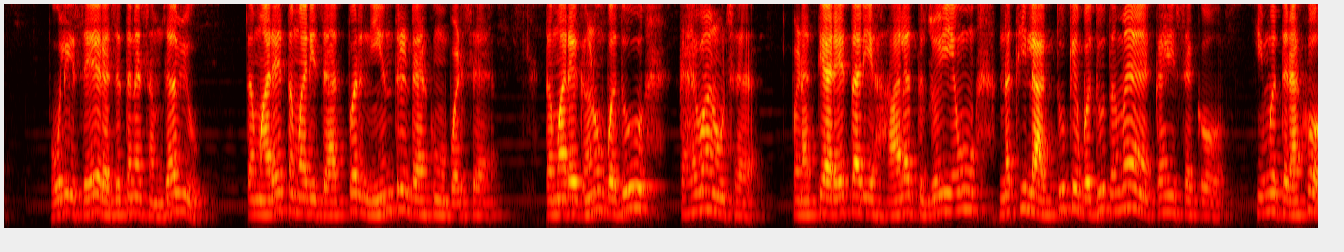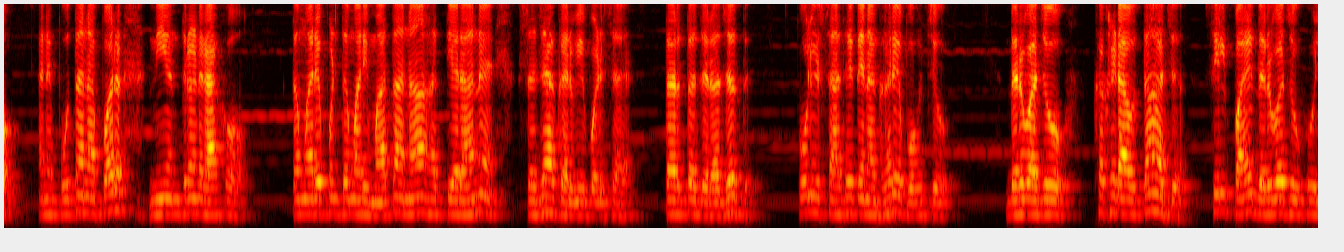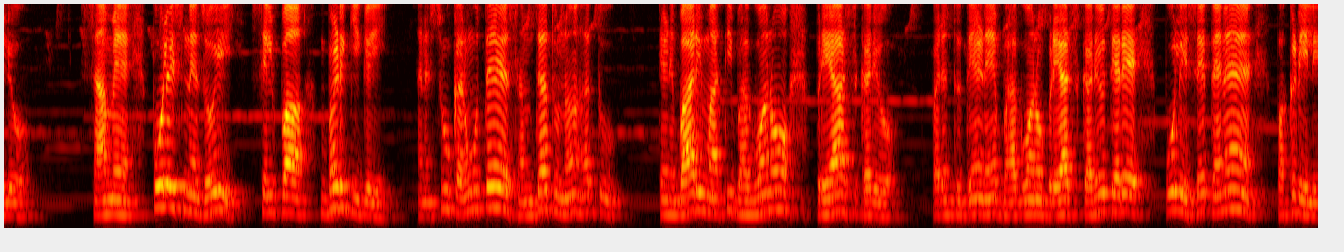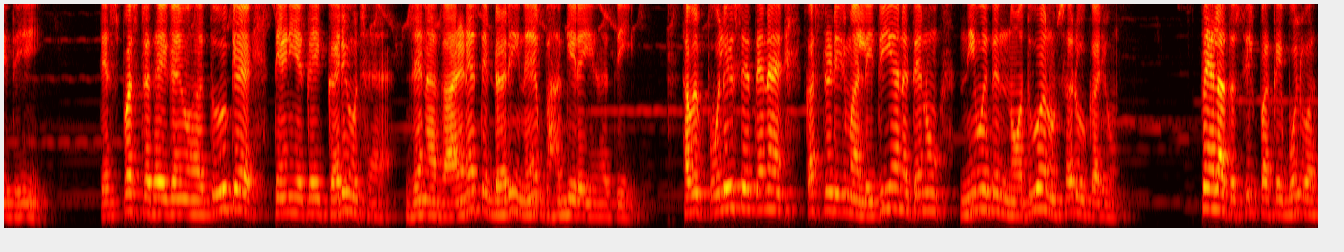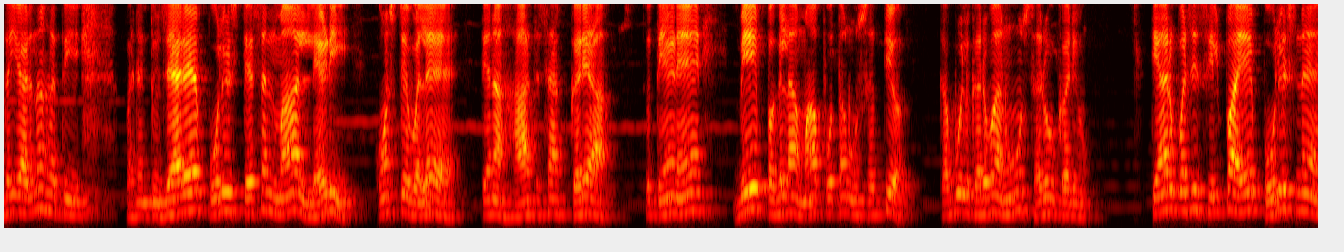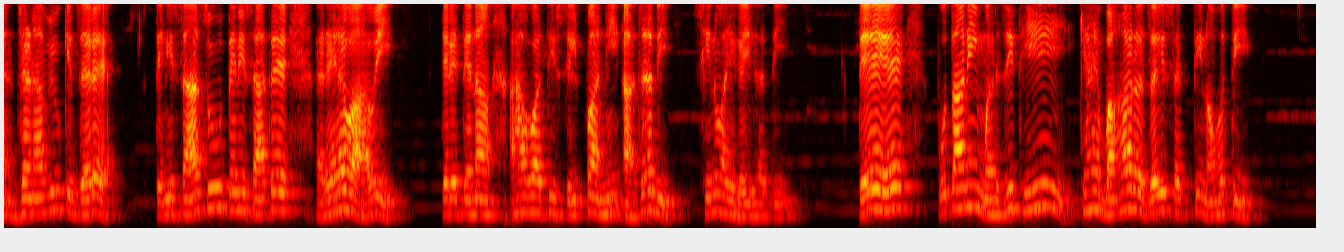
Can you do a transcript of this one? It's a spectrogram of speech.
પોલીસે રજતને સમજાવ્યું, તમારે તમારી જાત પર નિયંત્રણ રાખવું પડશે. તમારે ઘણું બધું કહેવાનું છે. પણ અત્યારે તારી હાલત જોઈ એવું નથી લાગતું કે બધું તમે કહી શકો. હિંમત રાખો અને પોતાના પર નિયંત્રણ રાખો. તમારે પણ તમારી માતાના હત્યારાને સજા કરવી પડશે. તરત જ રજત પોલીસ સાથે તેના ઘરે પહોંચ્યો. દરવાજો ખખડાવતા જ શિલ્પાએ દરવાજો ખોલ્યો. સામે પોલીસને જોઈ શિલ્પા ભડકી ગઈ અને શું કરવું તે સમજાતું ન હતું. તેણે બારીમાંથી ભાગવાનો પ્રયાસ કર્યો. પરંતુ તેણે ભાગવાનો પ્રયાસ કર્યો ત્યારે પોલીસે તેને પકડી લીધી. તે સ્પષ્ટ થઈ ગયું હતું કે તેણીએ કંઈક કર્યું છે, જેના કારણે તે ડરીને ભાગી રહી હતી. હવે પોલીસે તેને કસ્ટડીમાં લીધી અને તેનું નિવેદન નોંધવાનું શરૂ કર્યું. પહેલાં તો શિલ્પા કંઈ બોલવા તૈયાર ન હતી, પરંતુ જ્યારે પોલીસ સ્ટેશનમાં લેડી કોન્સ્ટેબલે તેના હાથ સાફ કર્યા, તો તેણે બે પગલાંમાં પોતાનું સત્ય કબૂલ કરવાનું શરૂ કર્યું. ત્યાર પછી શિલ્પાએ પોલીસને જણાવ્યું કે જ્યારે તેની સાસુ તેની સાથે રહેવા આવી, ત્યારે તેના આવવાથી શિલ્પાની આઝાદી છીનવાઈ ગઈ હતી. તે પોતાની મરજીથી ક્યાંય બહાર જઈ શકતી નહોતી.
